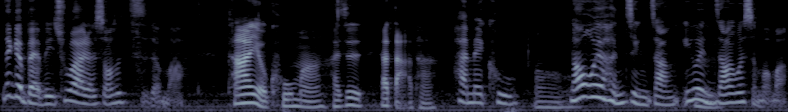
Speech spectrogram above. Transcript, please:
那个 baby 出来的时候是紫的吗？他有哭吗？还是要打他？还没哭。哦。然后我也很紧张，因为你知道为什么吗？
